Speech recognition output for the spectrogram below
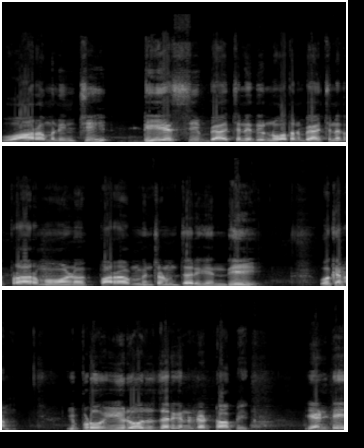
వారం నుంచి డిఎస్సి బ్యాచ్ అనేది నూతన బ్యాచ్ అనేది ప్రారంభం ప్రారంభించడం జరిగింది. ఓకేనా? ఇప్పుడు ఈరోజు జరిగిన టాపిక్ ఏంటి?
